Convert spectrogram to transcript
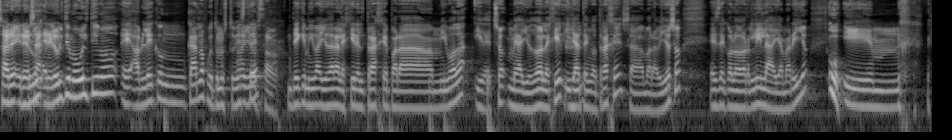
sea, en el, o sea, en el último último eh, hablé con Carlos, porque tú no estuviste, Ah, yo estaba. de que me iba a ayudar a elegir el traje para mi boda y de hecho me ayudó a elegir y ya tengo traje, o sea, maravilloso. Es de color lila y amarillo. Uh. Y, mm,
